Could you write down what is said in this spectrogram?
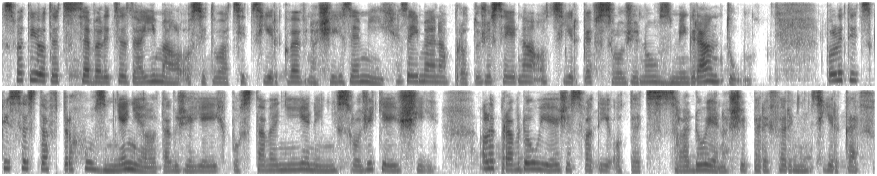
Svatý otec se velice zajímal o situaci církve v našich zemích, zejména proto, že se jedná o církev složenou z migrantů. Politicky se stav trochu změnil, takže jejich postavení je nyní složitější, ale pravdou je, že svatý otec sleduje naši periferní církev.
